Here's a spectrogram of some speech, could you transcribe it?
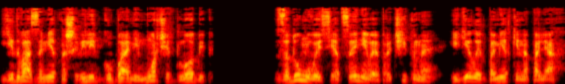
Едва заметно шевелит губами, морщит лобик, задумываясь и оценивая прочитанное, и делает пометки на полях.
